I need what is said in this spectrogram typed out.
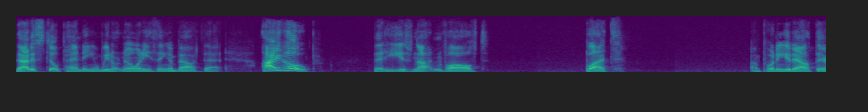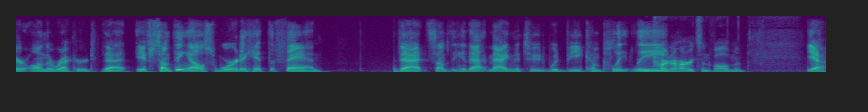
That is still pending, and we don't know anything about that. I hope that he is not involved, but I'm putting it out there on the record that if something else were to hit the fan, that something of that magnitude would be completely Carter Hart's involvement. Yeah,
